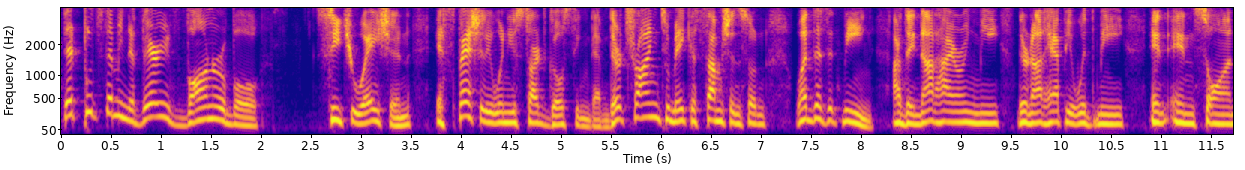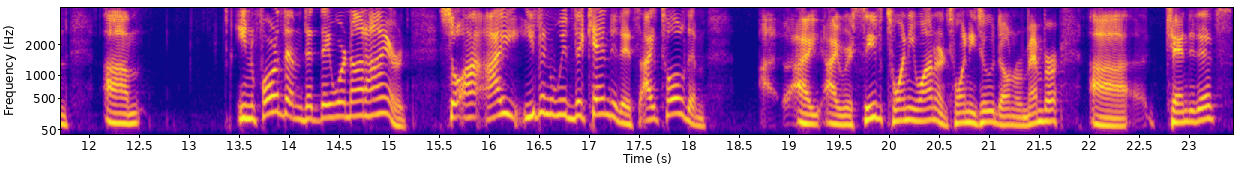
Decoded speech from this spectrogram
That puts them in a very vulnerable situation, especially when you start ghosting them. They're trying to make assumptions on what does it mean? Are they not hiring me? They're not happy with me, and and so on. Um, inform them that they were not hired. So I, I even with the candidates, I told them. I, I received 21 or 22, don't remember, uh, candidates,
